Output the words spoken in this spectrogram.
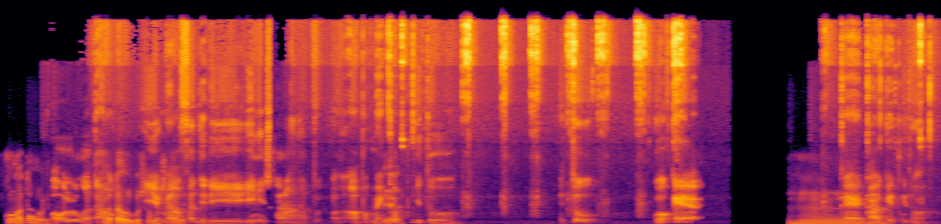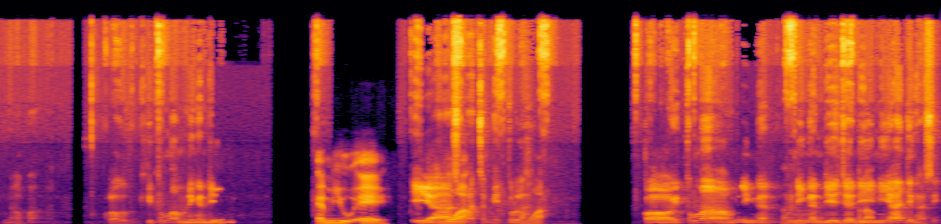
Gue nggak tahu deh. Oh lu nggak tahu, Nggak tahu sama iya. Melva jadi ini sekarang eh, apa makeup gitu. Itu gua kayak hmm. kayak kaget gitu "Hah, Melva? Kalau gitu mah mendingan dia MUA iya Mua. semacam itulah. Mua. kalau itu mah mendingan mendingan dia jadi Kenapa? ini aja nggak sih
